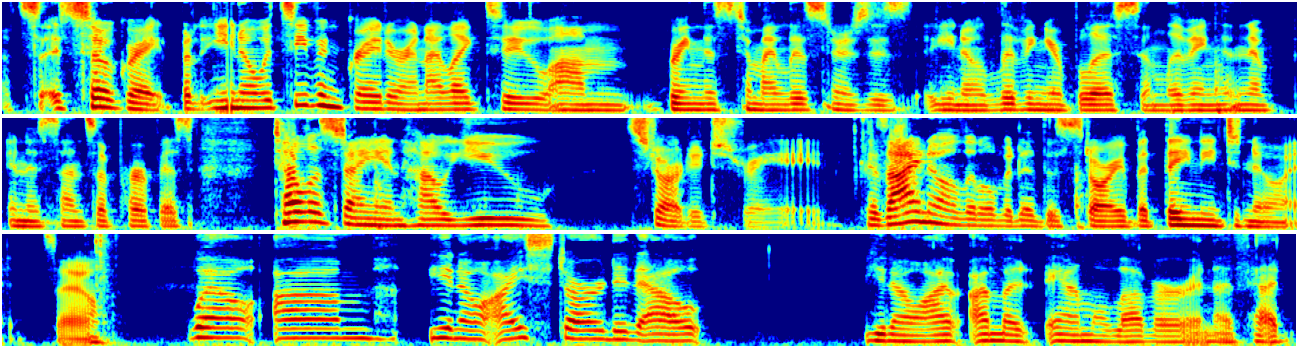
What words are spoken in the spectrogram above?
It's, it's so great. But, you know, it's even greater, and I like to um, bring this to my listeners is, you know, living your bliss and living in a, in a sense of purpose. Tell us, Diane, how you started Stray Aid. Because I know a little bit of the story, but they need to know it. So, Well, um, you know, I started out, you know, I, I'm an animal lover and I've had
